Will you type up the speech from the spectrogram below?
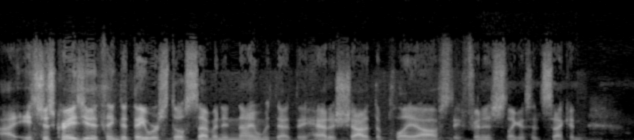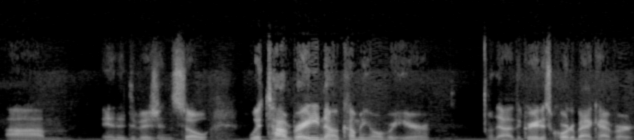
I, it's just crazy to think that they were still seven and nine with that. They had a shot at the playoffs. They finished, like I said, second um, in the division. So with Tom Brady now coming over here, the, the greatest quarterback ever,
